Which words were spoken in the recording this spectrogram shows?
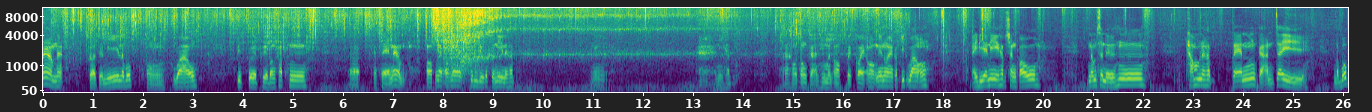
น้ำนะก็จะมีระบบของวาล์วปิดเปิดเพื่อบังคับให้อ่ากระแสน้ำออกน้อยออกน้อยขึ้นอยู่กับตัวนี้เลยครับนี่นี่ครับ ถ้าเราต้องการให้มันออกก่อยๆออกน้อยๆกับปิดวาล์วไอเดียนี้ครับช่างเปา นำเสนอให้ทำนะครับแทนการใจระบบ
